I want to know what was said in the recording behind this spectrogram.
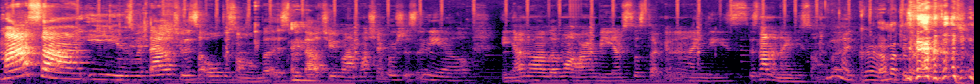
My song is "Without You." It's an older song, but it's "Without You" by Marsha Ambrosius and Ne-Yo. And y'all know I love my R&B. I'm still stuck in the '90s. It's not a '90s song, but Oh my girl. I'm about to say,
